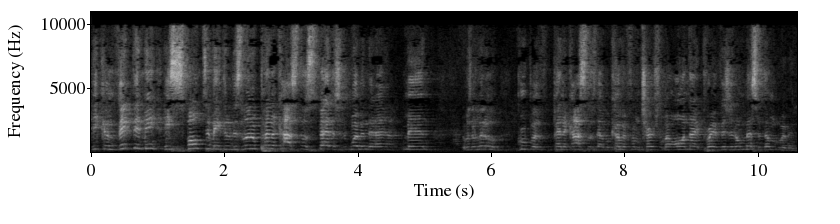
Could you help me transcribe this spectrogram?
He convicted me. He spoke to me through this little Pentecostal Spanish women that I, man, it was a little group of Pentecostals that were coming from church from my all-night prayer vision. Don't mess with them women.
